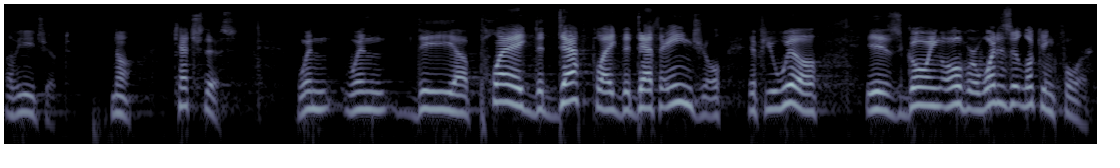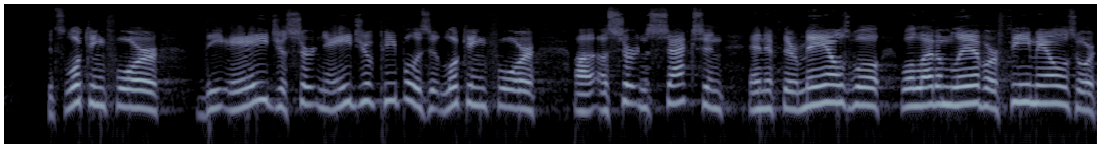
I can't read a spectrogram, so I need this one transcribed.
of Egypt. No, catch this. When, when the uh, plague, the death plague, the death angel, if you will, is going over, what is it looking for? It's looking for the age, a certain age of people? Is it looking for uh, a certain sex? And, and if they're males, we'll, we'll let them live, or females, or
